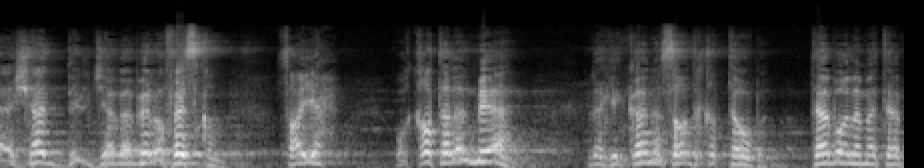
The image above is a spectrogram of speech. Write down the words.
أشد الجبابرة فسقا. صحيح؟ وقتل المئة. لكن كان صادق التوبة. تاب ولا ما تاب؟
